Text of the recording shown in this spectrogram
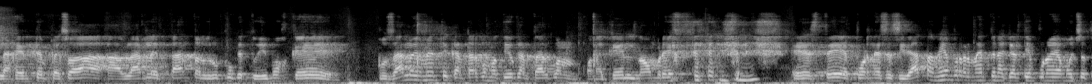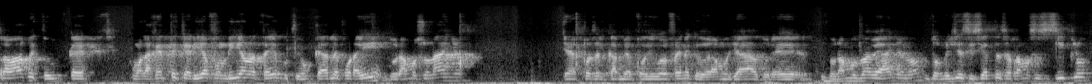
La gente empezó a, a hablarle tanto al grupo que tuvimos que, pues darle obviamente cantar como te digo, cantar con, con aquel nombre, este, por necesidad también, porque realmente en aquel tiempo no había mucho trabajo y tuvimos que, como la gente quería fundir una talla, pues tuvimos que darle por ahí, duramos un año. Ya después del cambio a código FN, que duramos ya, duré, duramos nueve años, ¿no? En 2017 cerramos ese ciclo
